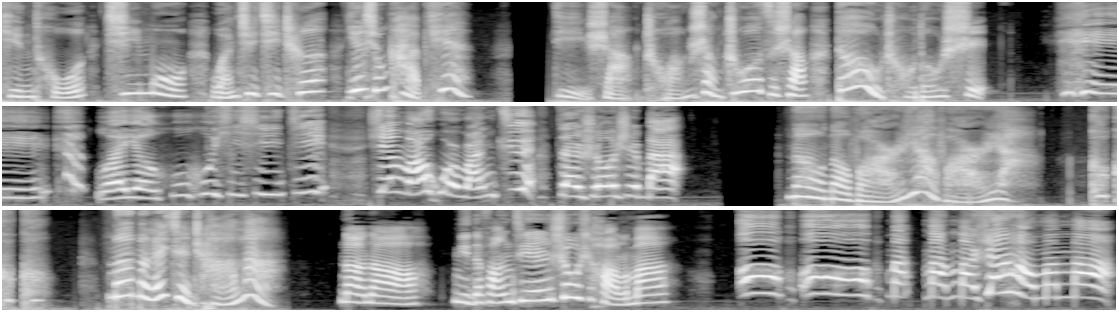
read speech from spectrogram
拼图、积木、玩具汽车、英雄卡片，地上、床上、桌子上到处都是。嘿嘿，我有呼呼吸吸机，先玩会儿玩具，再收拾吧。闹闹玩呀玩呀，扣扣扣，妈妈来检查了。闹闹，你的房间收拾好了吗？哦哦，马马马上好，妈妈。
